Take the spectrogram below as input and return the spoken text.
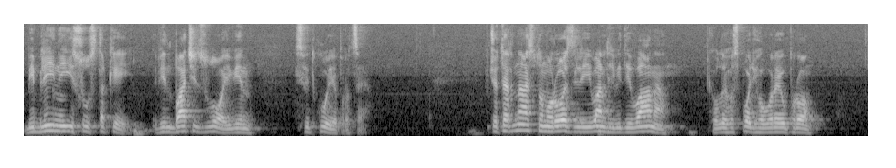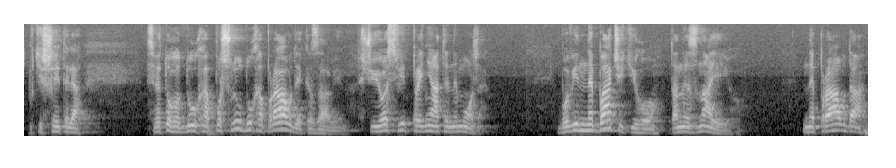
Біблійний Ісус такий. Він бачить зло і Він свідкує про це. В 14 розділі Євангелії від Івана, коли Господь говорив про втішителя Святого Духа, пошлю Духа правди, казав він, що його світ прийняти не може, бо він не бачить його та не знає його. Неправда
